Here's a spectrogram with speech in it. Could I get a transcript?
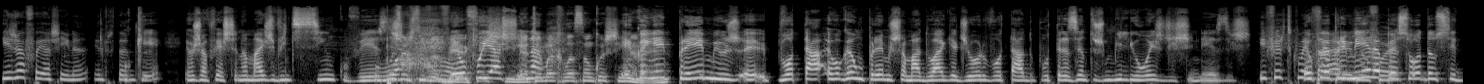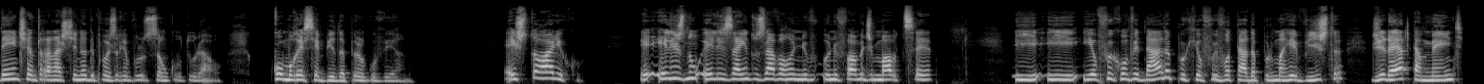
E já foi à China, entretanto. O quê? Eu já fui à China mais de 25 vezes. Mas eu Eu que fui a à China, China. tem uma relação com a China. Eu não é? ganhei prêmios, eh, votar, eu ganhei um prêmio chamado Águia de Ouro, votado por 300 milhões de chineses. E fez Eu documentários, fui a primeira pessoa do Ocidente a entrar na China depois da Revolução Cultural, como recebida pelo governo. É histórico. Eles, não, eles ainda usavam o uni- uniforme de Mao Tse. E, e- e eu fui convidada, porque eu fui votada por uma revista diretamente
